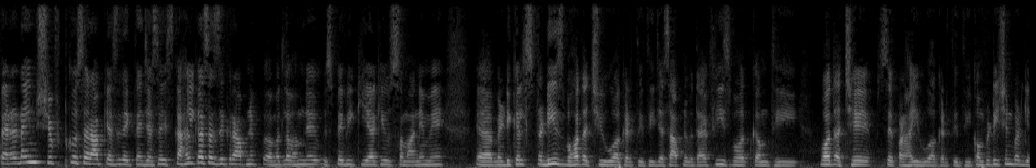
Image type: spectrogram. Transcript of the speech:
पैराडाइम शिफ्ट को सर आप कैसे देखते हैं? जैसे इसका हल्का सा ज़िक्र आपने मतलब हमने इस पर भी किया कि उस जमाने में मेडिकल स्टडीज़ बहुत अच्छी हुआ करती थी। जैसा आपने बताया फ़ीस बहुत कम थी बहुत अच्छे से पढ़ाई हुआ करती थी कंपटीशन बढ़ गया।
